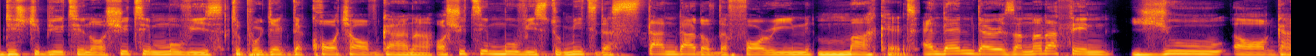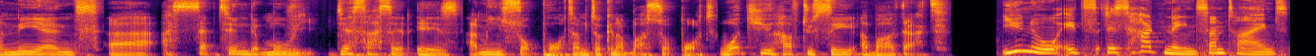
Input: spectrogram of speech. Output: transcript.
distributing or shooting movies to project the culture of Ghana or shooting movies to meet the standard of the foreign market. And then there is another thing you or Ghanaians uh, accepting the movie just as it is. I mean, support. I'm talking about support. What do you have to say about that? You know, it's disheartening sometimes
